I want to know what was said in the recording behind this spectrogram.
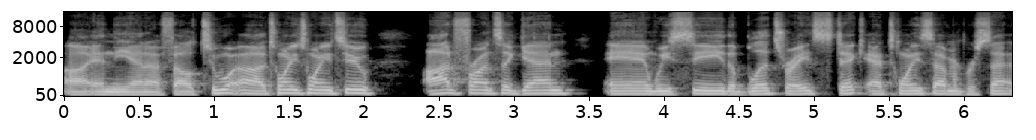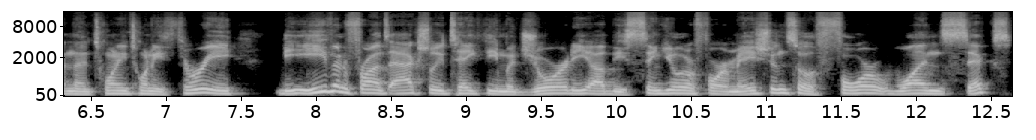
uh, in the NFL. Two, uh, 2022, odd fronts again, and we see the blitz rate stick at 27%. And then 2023, the even fronts actually take the majority of the singular formation. So 4 1 6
